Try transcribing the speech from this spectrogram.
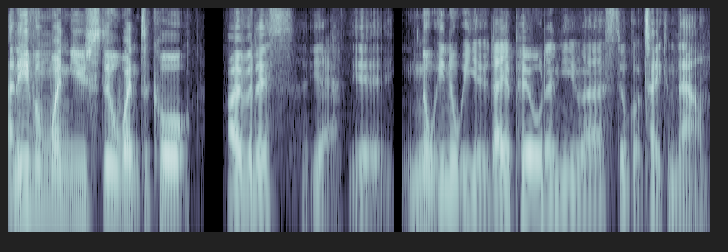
And even when you still went to court over this, yeah, yeah, naughty, naughty you. They appealed and you uh, still got taken down.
